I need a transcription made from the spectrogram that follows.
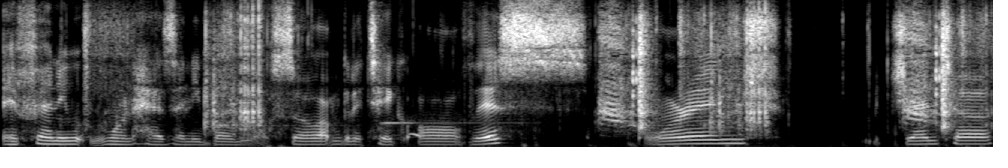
if anyone has any bone meal. So I'm gonna take all this orange, magenta,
